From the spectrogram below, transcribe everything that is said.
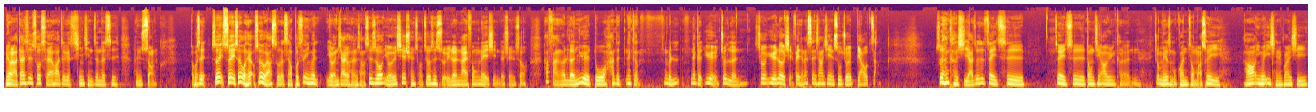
没有啦。但是说实在话，这个心情真的是很爽，而不是。所以，所以，所以我要，所以我要说的是，不是因为有人加油很爽，是说有一些选手就是属于人来疯类型的选手，他反而人越多，他的那个。那个那个越就人就会越热血沸腾，那肾上腺素就会飙涨，所以很可惜啊，就是这一次这一次东京奥运可能就没有什么观众嘛，所以然后因为疫情的关系，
